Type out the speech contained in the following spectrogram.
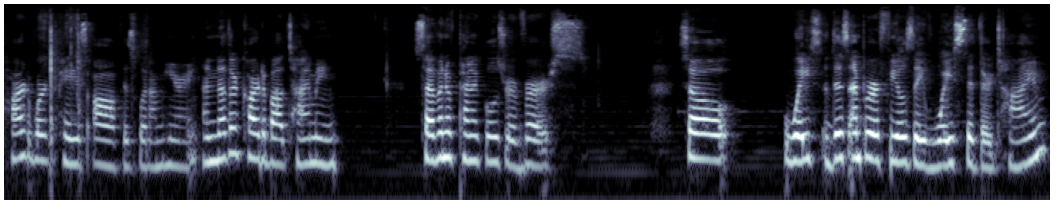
Hard work pays off is what I'm hearing. Another card about timing. Seven of Pentacles reverse. So waste this emperor feels they've wasted their time.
